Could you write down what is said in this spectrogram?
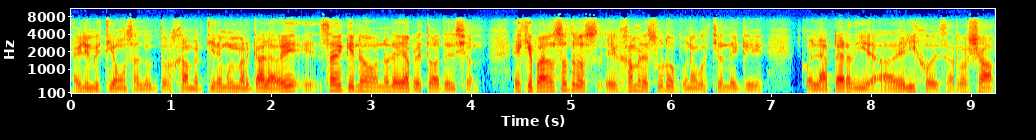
Ahí lo investigamos al doctor Hammer. Tiene muy marcada la B. Eh, Sabe que no, no le había prestado atención. Es que para nosotros eh, Hammer es zurdo por una cuestión de que con la pérdida del hijo desarrolla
